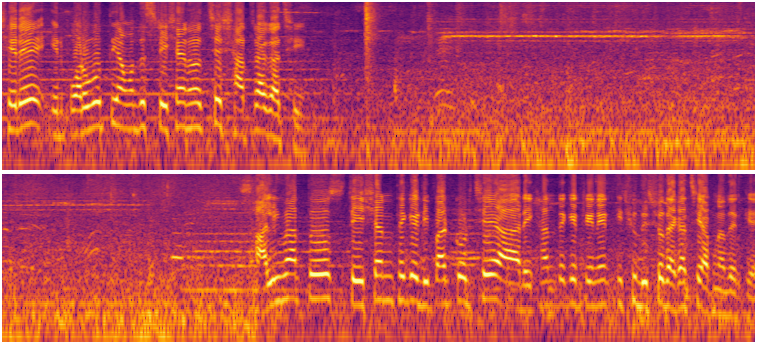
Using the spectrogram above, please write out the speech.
ছেড়ে এর পরবর্তী আমাদের স্টেশন হচ্ছে সাঁতরাগাছি। শালিমার তো স্টেশন থেকে ডিপার্ট করছে আর এখান থেকে ট্রেনের কিছু দৃশ্য দেখাচ্ছি আপনাদেরকে।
